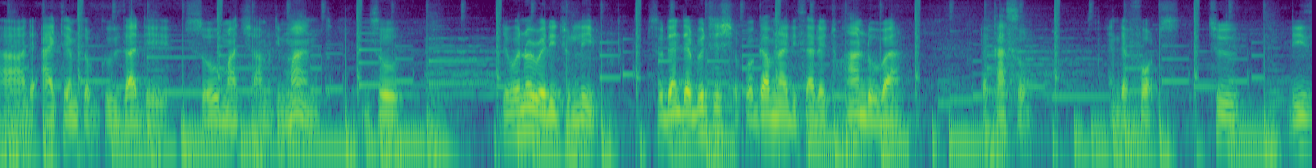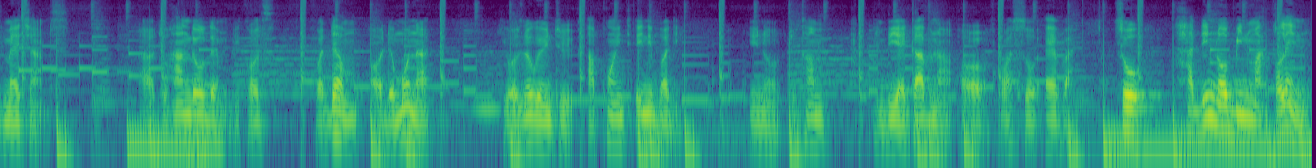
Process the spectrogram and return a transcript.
uh, the items of goods that they so much um, demand. And so they were not ready to leave. So then the British governor decided to hand over the castle and the forts to these merchants uh, to handle them because for them or the monarch, he was not going to appoint anybody, you know, to come and be a governor or whatsoever. So had it not been Maclean,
